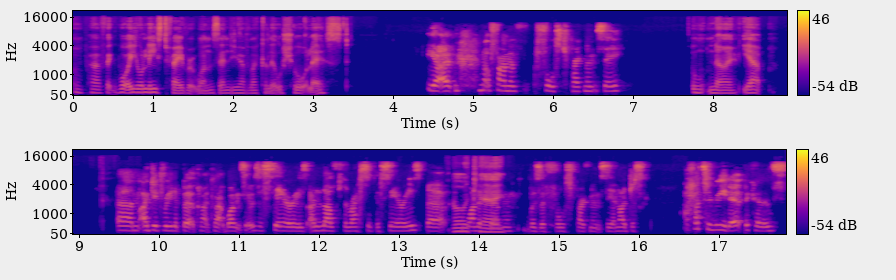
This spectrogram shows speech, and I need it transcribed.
Oh, perfect. What are your least favorite ones then? Do you have like a little short list? Yeah, I'm not a fan of forced pregnancy. Oh, no. Yep. Um, I did read a book like that once. It was a series. I loved the rest of the series, but one of them was a false pregnancy, and I just I had to read it because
